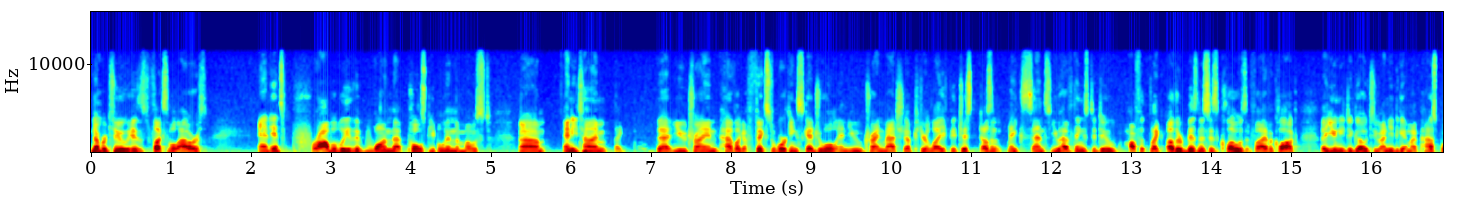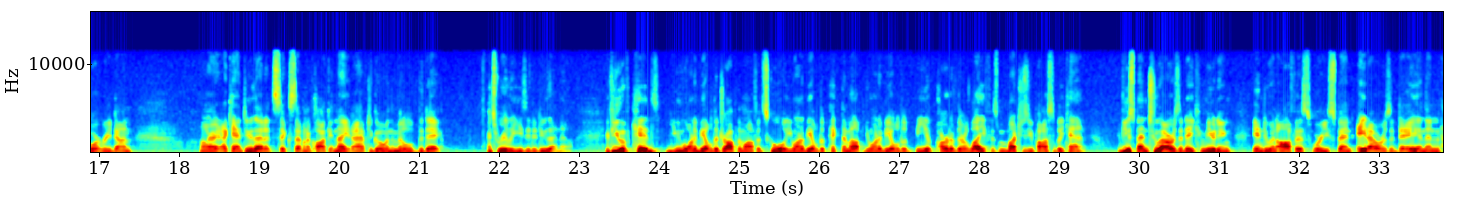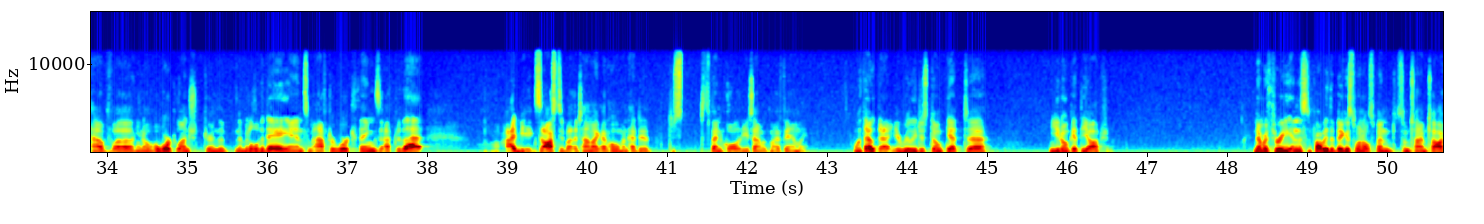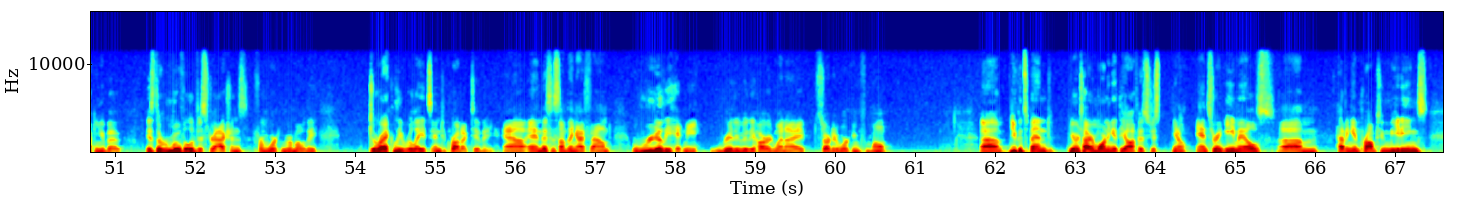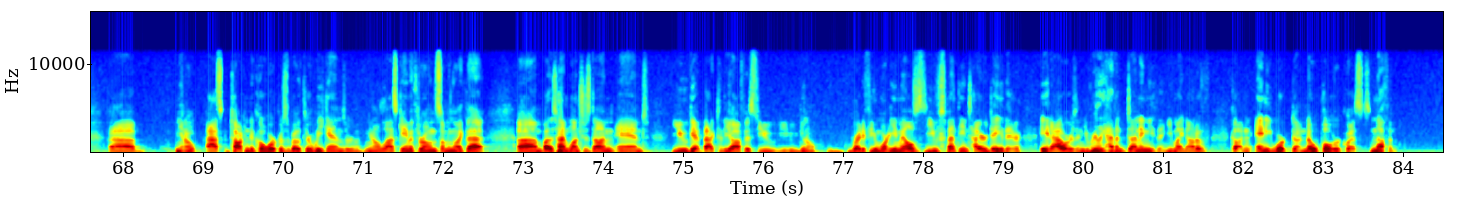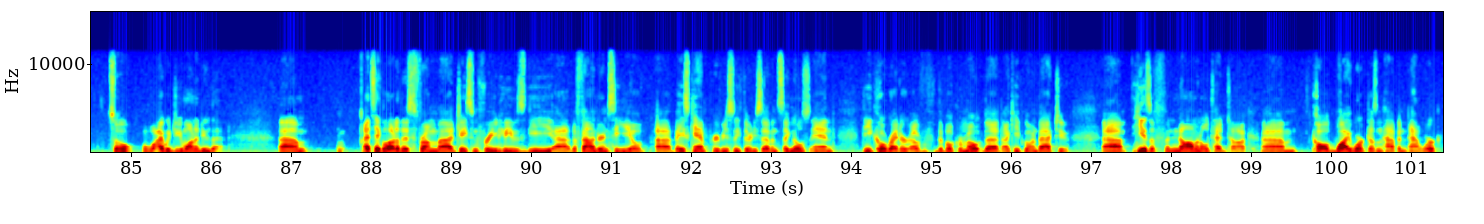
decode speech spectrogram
Number two is flexible hours and it's probably the one that pulls people in the most. Um, anytime like that you try and have like a fixed working schedule and you try and match it up to your life, it just doesn't make sense. You have things to do. Often, like other businesses close at five o'clock that you need to go to. I need to get my passport redone. All right, I can't do that at six, seven o'clock at night. I have to go in the middle of the day. It's really easy to do that now. If you have kids, you want to be able to drop them off at school. You want to be able to pick them up. You want to be able to be a part of their life as much as you possibly can. If you spend two hours a day commuting into an office where you spend eight hours a day and then have uh, you know, a work lunch during the, the middle of the day and some after work things after that, I'd be exhausted by the time I got home and had to just spend quality time with my family. Without that, you really just don't get, uh, you don't get the option. Number three, and this is probably the biggest one I'll spend some time talking about, is the removal of distractions from working remotely directly relates into productivity. Uh, and this is something I found really hit me really, really hard when I started working from home. Um, you could spend your entire morning at the office just you know, answering emails, um, having impromptu meetings, uh, you know, ask, talking to coworkers about their weekends or, you know, last Game of Thrones, something like that. Um, by the time lunch is done and you get back to the office, you, you, you know, write a few more emails, you've spent the entire day there, eight hours, and you really haven't done anything. You might not have gotten any work done, no pull requests, nothing. So why would you want to do that? Um, I take a lot of this from uh, Jason Fried, who was the, uh, the founder and CEO of uh, Basecamp, previously 37 Signals, and the co-writer of the book Remote that I keep going back to. Uh, he has a phenomenal TED Talk um, called Why Work Doesn't Happen at Work.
